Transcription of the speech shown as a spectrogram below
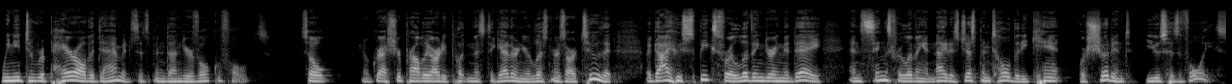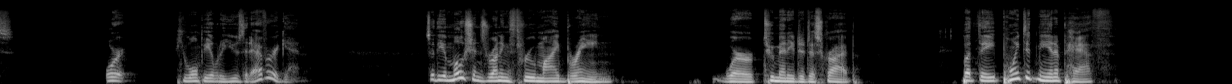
We need to repair all the damage that's been done to your vocal folds. So, you know, Gresh, you're probably already putting this together, and your listeners are too, that a guy who speaks for a living during the day and sings for a living at night has just been told that he can't or shouldn't use his voice. Or he won't be able to use it ever again. So the emotions running through my brain were too many to describe. But they pointed me in a path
